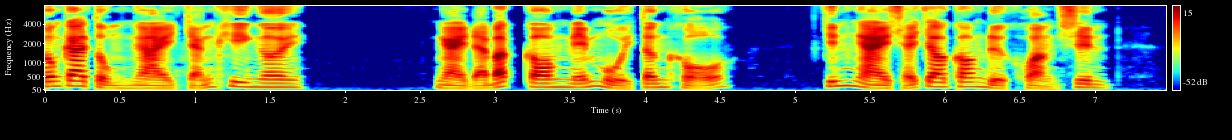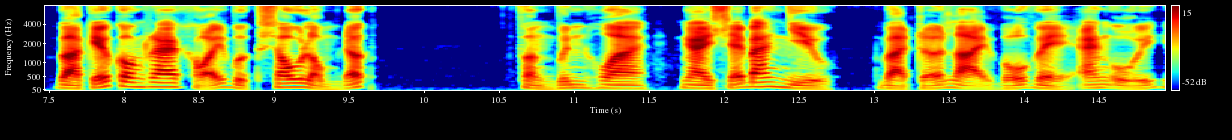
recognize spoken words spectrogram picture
Con ca tụng Ngài chẳng khi ngơi. Ngài đã bắt con nếm mùi tân khổ. Chính Ngài sẽ cho con được hoàng sinh và kéo con ra khỏi vực sâu lòng đất. Phần vinh hoa, Ngài sẽ ban nhiều và trở lại vỗ về an ủi.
